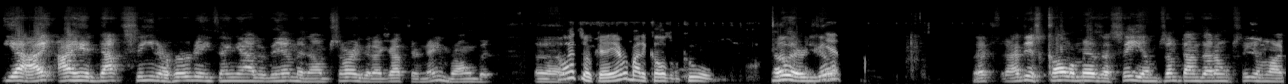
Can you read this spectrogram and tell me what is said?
yeah, I I had not seen or heard anything out of them, and I'm sorry that I got their name wrong, but. Uh, Oh, that's okay. Everybody calls them cool. Oh, there you go. Yep. That's I just call them as I see them. Sometimes I don't see them like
